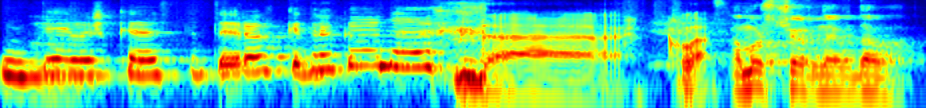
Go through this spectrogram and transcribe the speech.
Девушка с татуировкой дракона. Да, класс. А может, черная вдова?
